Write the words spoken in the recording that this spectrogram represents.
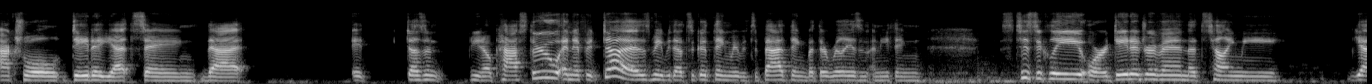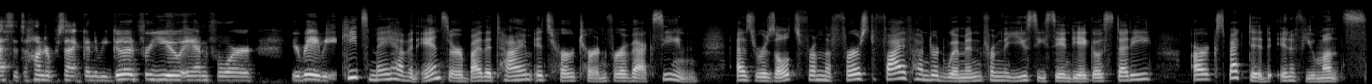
actual data yet saying that it doesn't you know pass through and if it does maybe that's a good thing maybe it's a bad thing but there really isn't anything statistically or data driven that's telling me yes, it's 100% going to be good for you and for your baby. Keats may have an answer by the time it's her turn for a vaccine, as results from the first 500 women from the UC San Diego study are expected in a few months.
